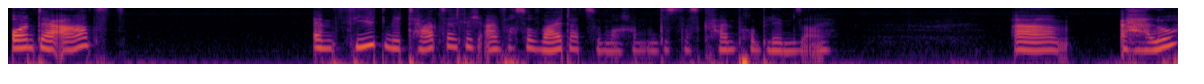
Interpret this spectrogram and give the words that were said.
Und der Arzt empfiehlt mir tatsächlich einfach so weiterzumachen und dass das kein Problem sei. Ähm, hallo?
